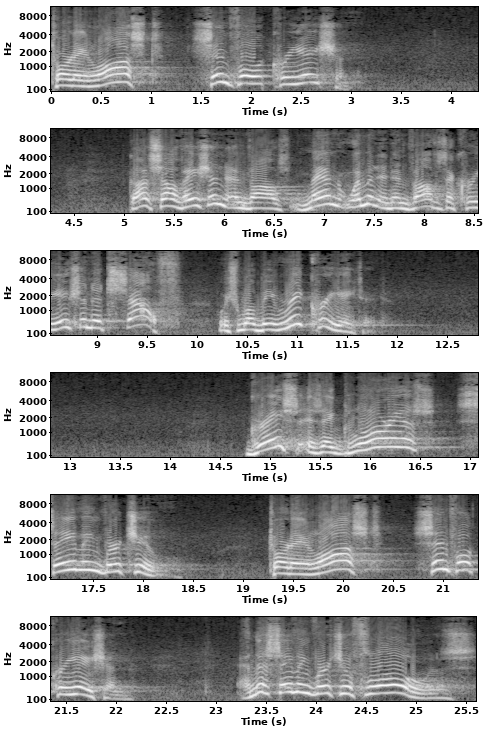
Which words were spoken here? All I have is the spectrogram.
toward a lost, sinful creation. God's salvation involves men, women, it involves the creation itself, which will be recreated. Grace is a glorious saving virtue toward a lost, sinful creation. And this saving virtue flows.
